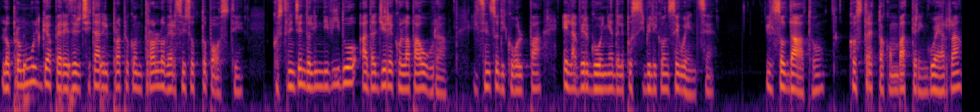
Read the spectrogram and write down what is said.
Lo promulga per esercitare il proprio controllo verso i sottoposti, costringendo l'individuo ad agire con la paura, il senso di colpa e la vergogna delle possibili conseguenze. Il soldato, costretto a combattere in guerra,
